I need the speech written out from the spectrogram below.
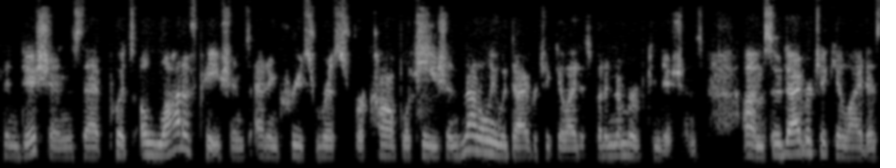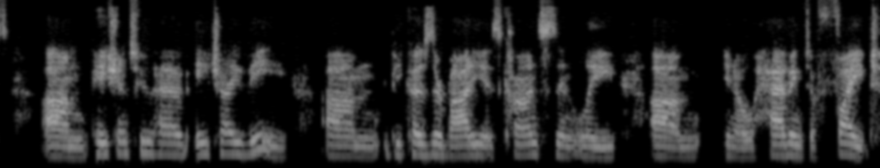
conditions that puts a lot of patients at increased risk for complications, not only with diverticulitis, but a number of conditions. Um, so, diverticulitis, um, patients who have HIV, um, because their body is constantly, um, you know, having to fight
